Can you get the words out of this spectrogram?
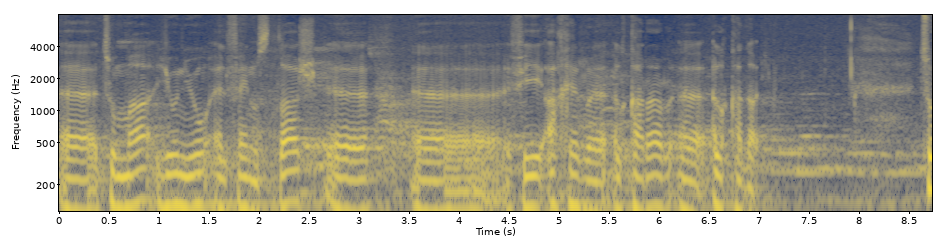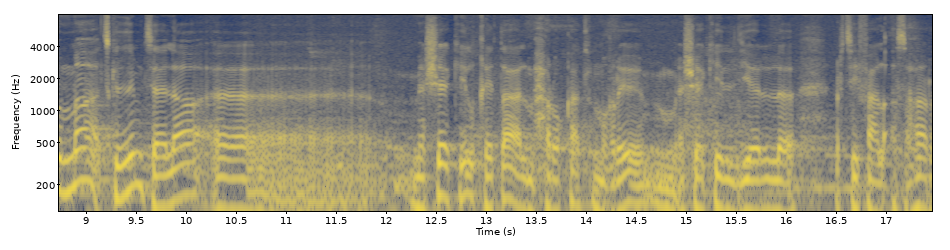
آه، ثم يونيو 2016 آه، آه، في آخر القرار آه، القضائي. ثم تكلمت على آه، مشاكل قطاع المحروقات المغرب مشاكل ديال ارتفاع الأسعار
